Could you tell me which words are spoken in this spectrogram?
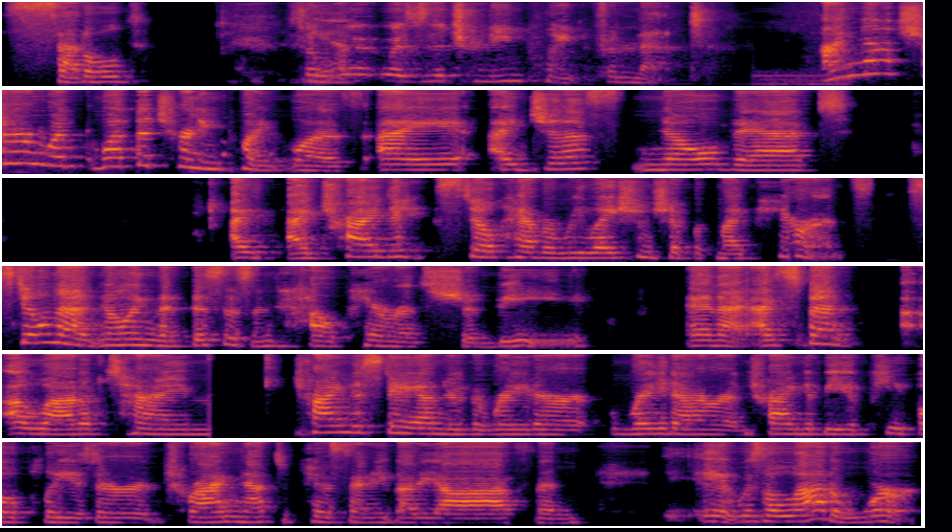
settled. So yeah. what was the turning point from that? I'm not sure what, what the turning point was. I, I just know that I, I tried to still have a relationship with my parents, still not knowing that this isn't how parents should be. And I, I spent a lot of time trying to stay under the radar, radar and trying to be a people pleaser and trying not to piss anybody off. And it was a lot of work.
